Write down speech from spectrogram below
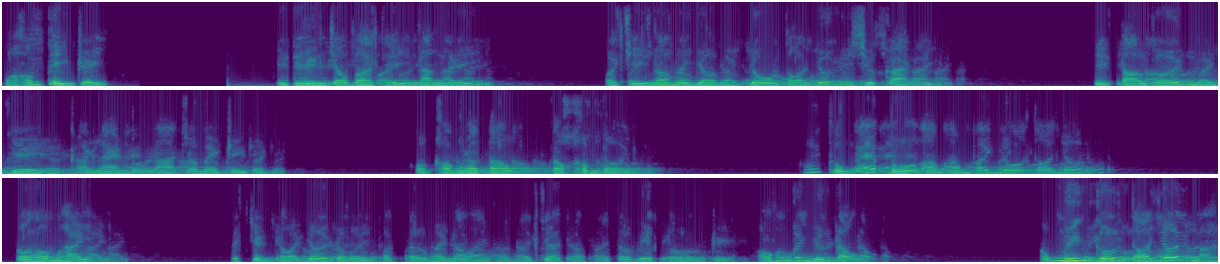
Mà không tiền trị. Thì điện cho bà thị năn nỉ và chị nói bây giờ mày vô thọ giới với sư can đi. Thì tao gửi mày về cả ngàn đô la cho mày trị bệnh. Còn không là tao tao không gửi. Cuối cùng ép buộc ông ông phải vô thọ giới. Tôi không hay. Cái chừng thọ giới rồi, phật tử mới nói rồi nói chết rồi phải tôi biết, tôi không chuyện ông không có giữ đâu. Ông miễn cưỡng thọ giới mà.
